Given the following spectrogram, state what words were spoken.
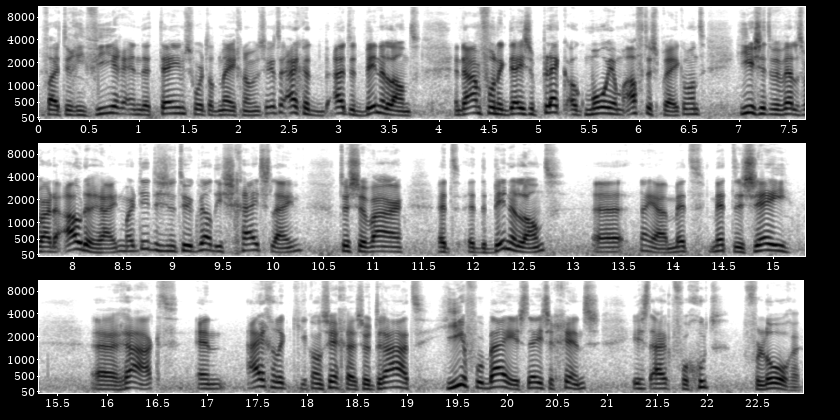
of uit de rivieren en de Theems wordt dat meegenomen. Dus het is eigenlijk uit- het binnenland. En daarom vond ik deze plek ook mooi om af te spreken. Want hier zitten we weliswaar de oude Rijn, maar dit is natuurlijk wel die scheidslijn tussen waar het, het binnenland eh, nou ja, met, met de zee eh, raakt. En eigenlijk, je kan zeggen, zodra het hier voorbij is, deze grens, is het eigenlijk voor goed verloren.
